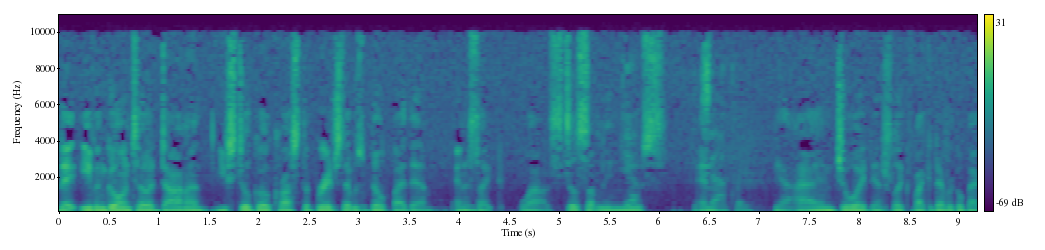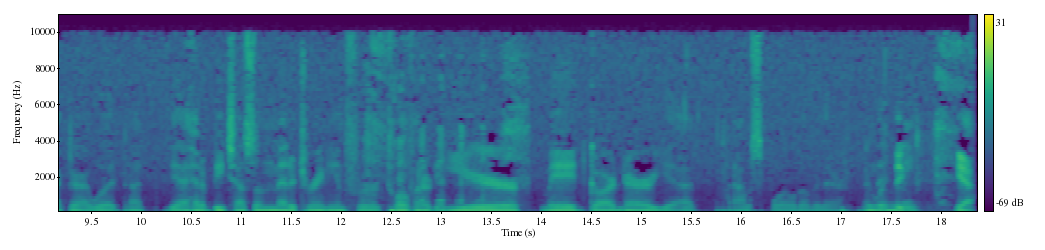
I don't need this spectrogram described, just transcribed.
they even go into Adana. You still go across the bridge that was Mhm. built by them, and it's Mhm. like, wow, it's still something in Yeah, use. And exactly. yeah, I I enjoyed like, If I could ever go back there, I would. I'd Yeah, I had a beach house on the Mediterranean for twelve hundred a year. Maid, gardener. Yeah, I was spoiled over there. They- wouldn't they- be. Yeah,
